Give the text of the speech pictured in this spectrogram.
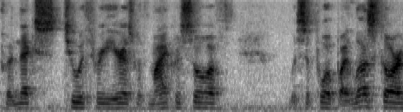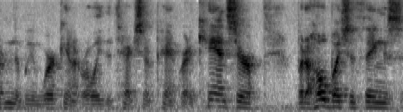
for the next two or three years with Microsoft, with support by Lustgarten, that we're working on early detection of pancreatic cancer, but a whole bunch of things,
